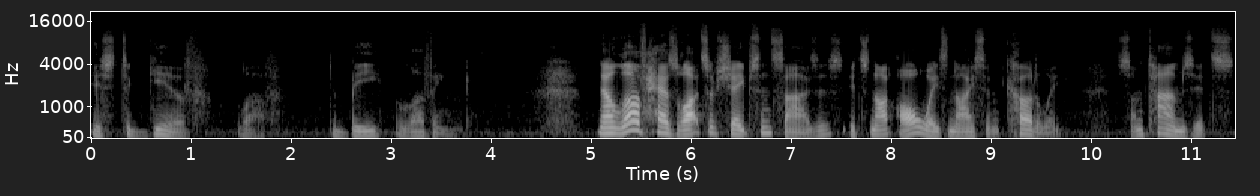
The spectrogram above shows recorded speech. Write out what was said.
is to give love, to be loving. Now, love has lots of shapes and sizes. It's not always nice and cuddly. Sometimes it's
